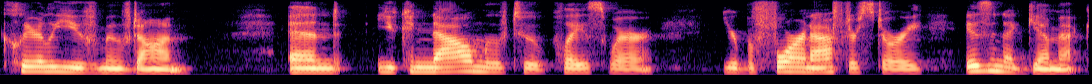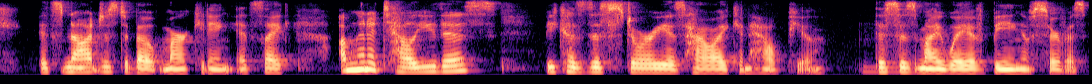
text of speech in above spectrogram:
clearly, you've moved on, and you can now move to a place where your before and after story isn't a gimmick. It's not just about marketing. It's like, I'm going to tell you this because this story is how I can help you. Mm-hmm. This is my way of being of service.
